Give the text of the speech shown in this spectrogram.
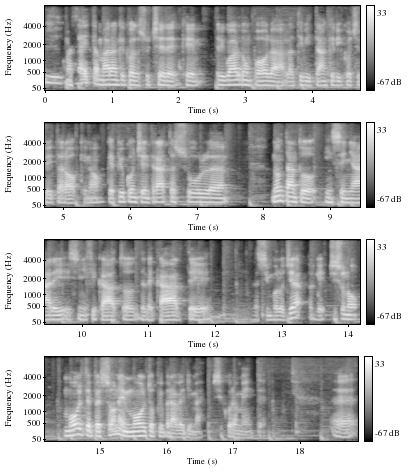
il... Ma sai Tamara anche cosa succede? Che riguarda un po' la, l'attività anche di coach dei tarocchi, no? che è più concentrata sul non tanto insegnare il significato delle carte, la simbologia perché ci sono molte persone molto più brave di me, sicuramente. Eh,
